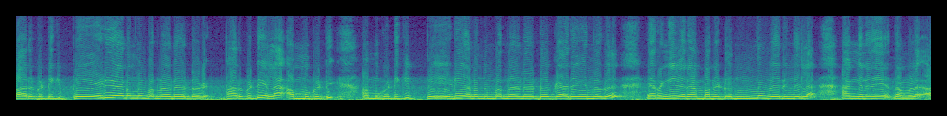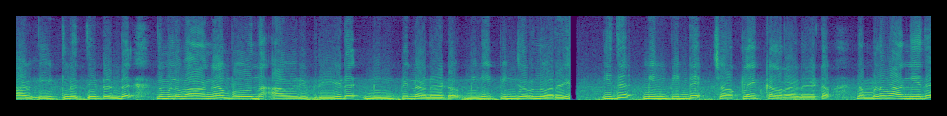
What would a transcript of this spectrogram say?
പാറുക്കുട്ടിക്ക് പേടിയാണെന്നും പറഞ്ഞാണ് കേട്ടോ. പാറുക്കുട്ടിയല്ല അമ്മുക്കുട്ടി. അമ്മുക്കുട്ടിക്ക് പേടിയാണെന്നും പറഞ്ഞാണ് കേട്ടോ കരയുന്നത്. ഇറങ്ങി വരാൻ പറഞ്ഞിട്ട് ഒന്നും വരുന്നില്ല. അങ്ങനെ നമ്മൾ ആ വീട്ടിലെത്തിയിട്ടുണ്ട്. നമ്മൾ വാങ്ങാൻ പോകുന്ന ആ ഒരു ബ്രീഡ് മിൻപിൻ ആണ് കേട്ടോ. മിനി പിഞ്ചർ എന്ന് പറയും. ഇത് മിൻപിന്റെ ചോക്ലേറ്റ് കളറാണ് കേട്ടോ. നമ്മൾ വാങ്ങിയത്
